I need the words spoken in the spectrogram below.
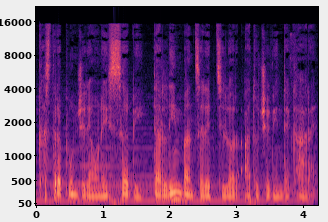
ca străpungerea unei săbii, dar limba înțelepților aduce vindecare.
